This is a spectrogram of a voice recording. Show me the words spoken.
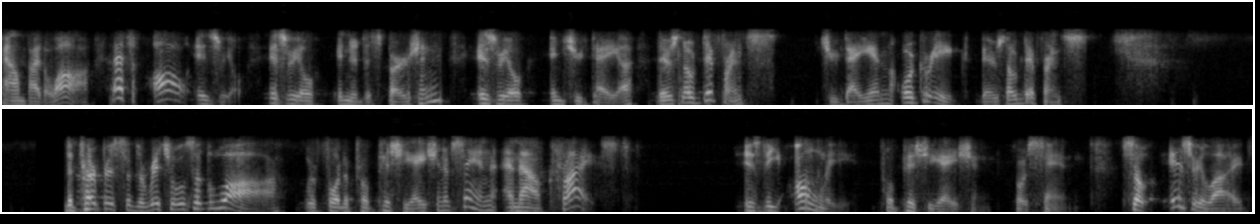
bound by the law. That's all Israel. Israel in the dispersion, Israel in Judea. There's no difference, Judean or Greek. There's no difference. The purpose of the rituals of the law were for the propitiation of sin, and now Christ is the only propitiation for sin. So, Israelites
